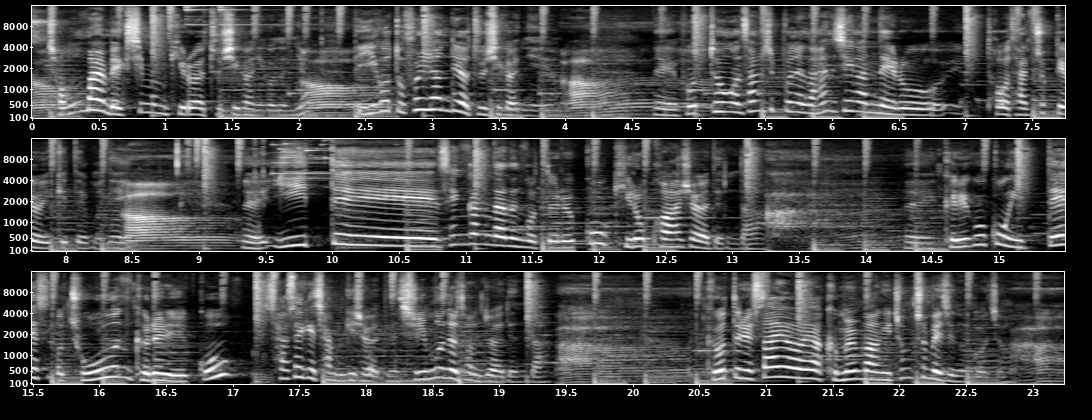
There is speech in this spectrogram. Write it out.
어. 정말 맥시멈 길어야 2시간이거든요. 어, 이것도 훈련되어 2시간이에요. 아, 네, 보통은 30분에서 1시간 내로 더 단축되어 있기 때문에 아, 네, 이때 생각나는 것들을 꼭 기록화하셔야 된다. 아, 네, 그리고 꼭 이때 좋은 글을 읽고 사색에 잠기셔야 된다. 질문을 던져야 된다. 아, 그것들이 쌓여야 그물망이 촘촘해지는 거죠. 아,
